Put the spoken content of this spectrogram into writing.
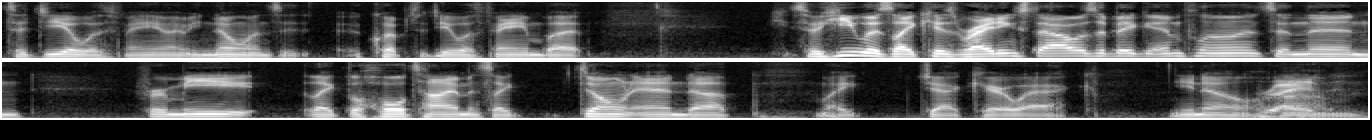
to deal with fame i mean no one's equipped to deal with fame but so he was like his writing style was a big influence and then for me like the whole time it's like don't end up like jack kerouac you know Right. um,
